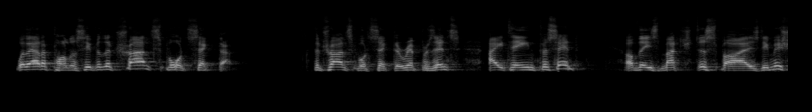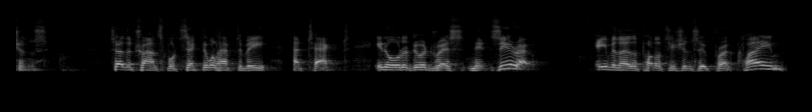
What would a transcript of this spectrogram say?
without a policy for the transport sector. The transport sector represents 18% of these much despised emissions. So the transport sector will have to be attacked in order to address net zero, even though the politicians who proclaim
